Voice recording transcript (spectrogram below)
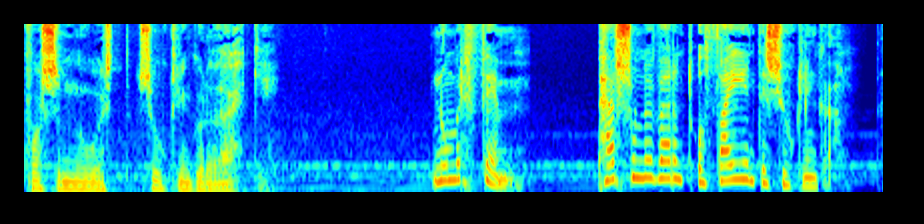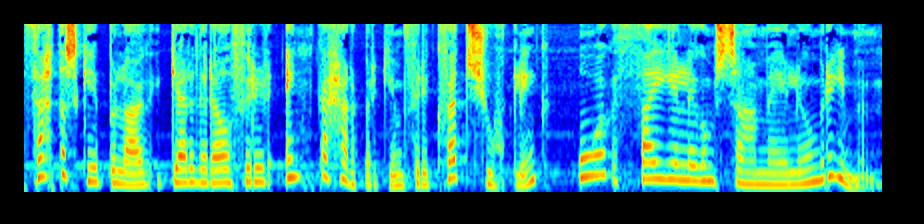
hvað sem þú ert sjúklingur eða ekki. Númer 5. Personuvernd og þægindi sjúklinga. Þetta skipulag gerði ráð fyrir enga herbergjum fyrir hvert sjúkling og þægilegum sameilegum rýmum.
